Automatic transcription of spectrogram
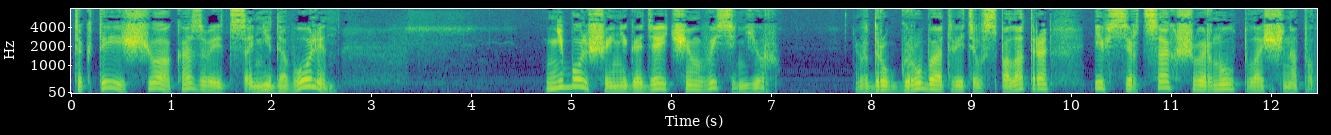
«Так ты еще, оказывается, недоволен?» «Не больший негодяй, чем вы, сеньор», — вдруг грубо ответил Спалатра и в сердцах швырнул плащ на пол.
